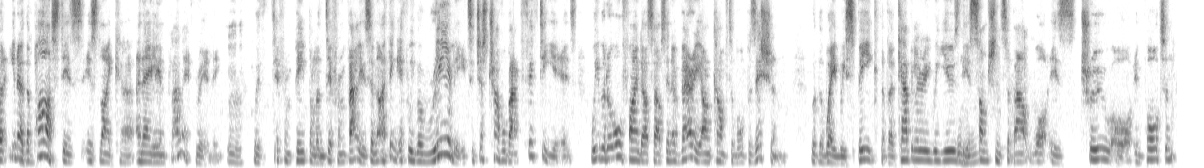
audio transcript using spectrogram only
But you know, the past is is like uh, an alien planet, really, Mhm. with different people and different values. And I think if we were really to just travel back 50 years, we would all find ourselves in a very uncomfortable position with the way we speak, the vocabulary we use, the Mhm. assumptions about what is true or important,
